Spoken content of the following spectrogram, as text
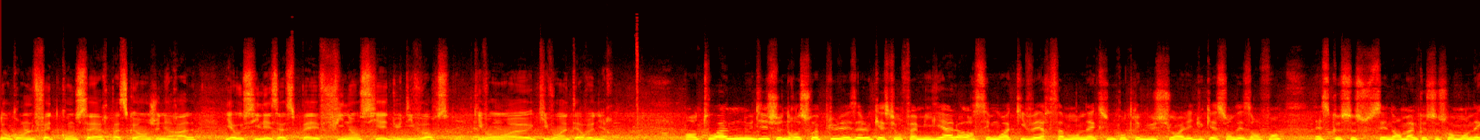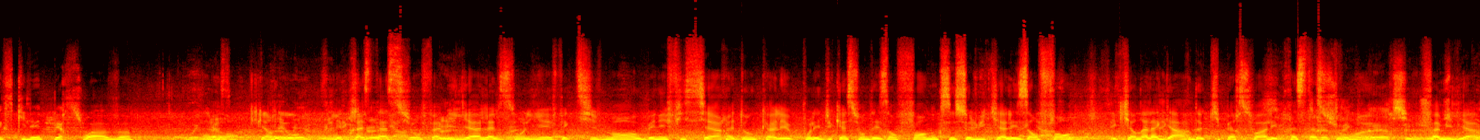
Donc on le fait de concert parce qu'en général, il y a aussi les aspects financiers du divorce qui vont, euh, qui vont intervenir. Antoine nous dit je ne reçois plus les allocations familiales, or c'est moi qui verse à mon ex une contribution à l'éducation des enfants. Est-ce que c'est normal que ce soit mon ex qui les perçoive? Alors, les prestations familiales, elles sont liées effectivement aux bénéficiaires et donc pour l'éducation des enfants. Donc c'est celui qui a les enfants et qui en a la garde qui perçoit les prestations euh, familiales.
